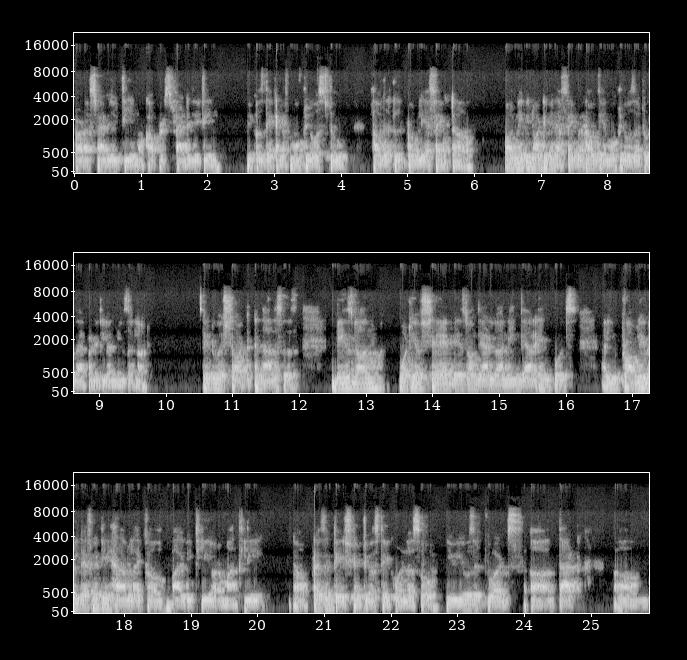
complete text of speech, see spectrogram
product strategy team or corporate strategy team because they're kind of more close to how that will probably affect, uh, or maybe not even affect, but how they're more closer to that particular news alert. So you do a short analysis based on what you have shared, based on their learning, their inputs. Uh, you probably will definitely have like a bi-weekly or a monthly uh, presentation to your stakeholders. So you use it towards uh, that um,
